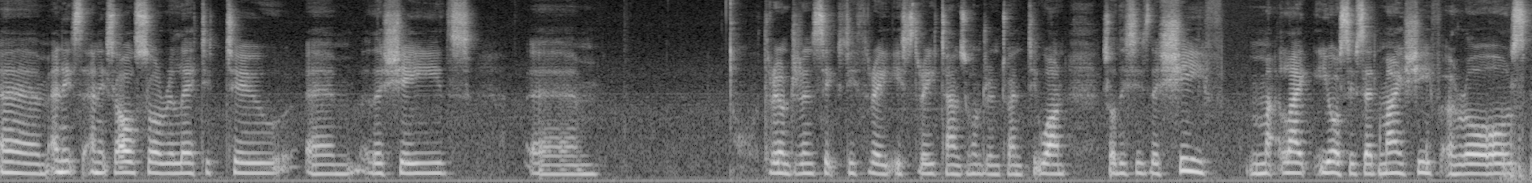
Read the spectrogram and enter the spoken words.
Um, and it's and it's also related to um, the sheaths um, 363 is 3 times 121. So this is the sheaf, like Yosef said, my sheaf arose.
